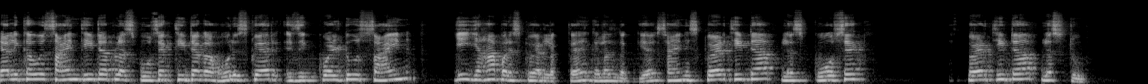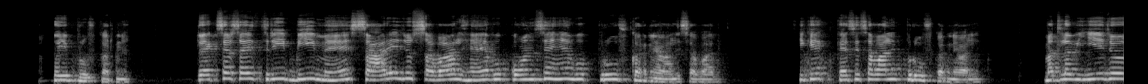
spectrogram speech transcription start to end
क्या लिखा हुआ है? Sine theta plus cosec theta का whole square is equal to sine ये यहाँ पर स्क्वायर लगता है, गलत लग गया sine square theta plus cosec square theta plus two आपको ये प्रूफ करना है। तो एक्सरसाइज थ्री बी में सारे जो सवाल हैं, वो कौन से हैं? वो प्रूफ करने वाले सवाल। ठीक है? कैसे सवाल हैं? प्रूफ करने वाले। मतलब ये जो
